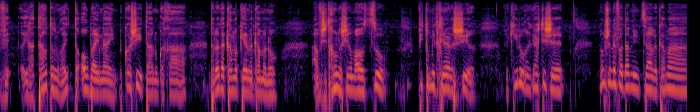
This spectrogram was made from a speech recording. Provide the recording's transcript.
והיא ראתה אותנו, ראית את האור בעיניים. בקושי איתנו ככה, אתה לא יודע כמה כן וכמה לא. אבל כשהתחלנו לשיר מעוז צור, פתאום התחילה לשיר. וכאילו הרגשתי ש... לא משנה איפה אדם נמצא וכמה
